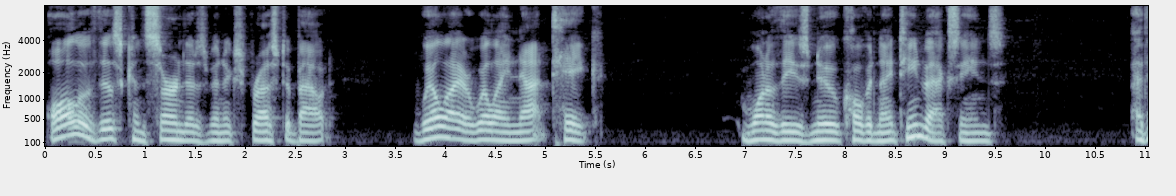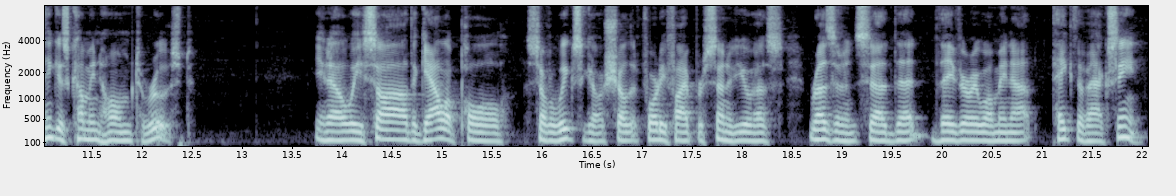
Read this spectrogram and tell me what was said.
All of this concern that has been expressed about will I or will I not take one of these new COVID 19 vaccines, I think is coming home to roost. You know, we saw the Gallup poll several weeks ago show that 45% of U.S. residents said that they very well may not take the vaccine.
